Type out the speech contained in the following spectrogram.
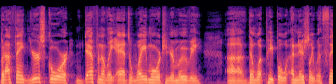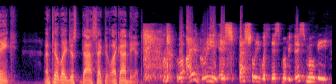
but I think your score definitely adds way more to your movie uh, than what people initially would think until they just dissect it like I did. Well, I agree, especially with this movie. This movie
